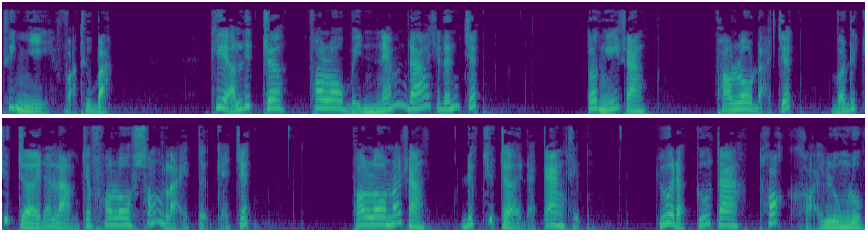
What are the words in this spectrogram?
thứ nhì và thứ ba. Khi ở Lystra, Phaolô bị ném đá cho đến chết. Tôi nghĩ rằng Phaolô đã chết và Đức Chúa Trời đã làm cho Phaolô sống lại từ kẻ chết. Paulo nói rằng Đức Chúa Trời đã can thiệp, Chúa đã cứu ta thoát khỏi luôn luôn.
